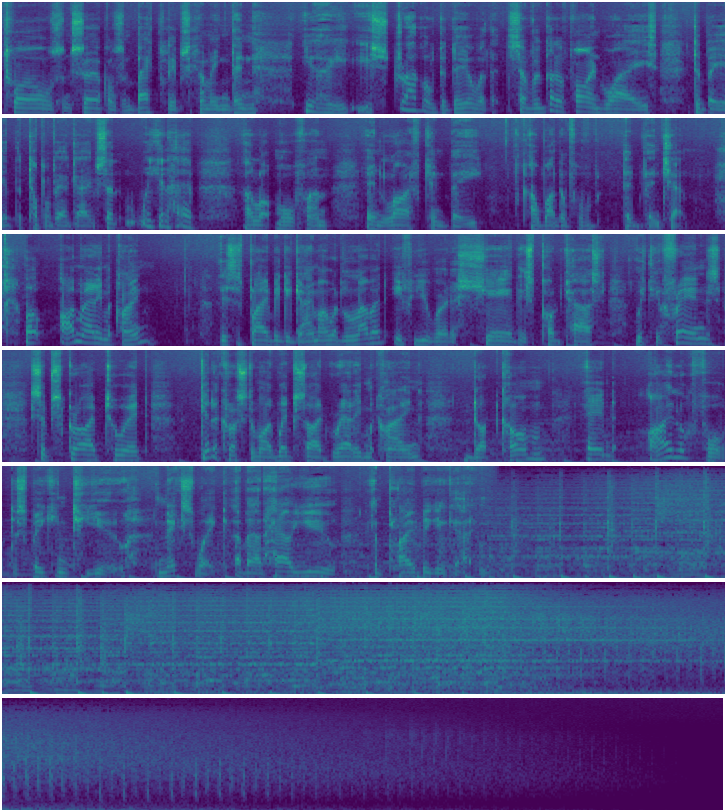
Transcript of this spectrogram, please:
twirls and circles and backflips coming, then you you, struggle to deal with it. So we've got to find ways to be at the top of our game so we can have a lot more fun and life can be a wonderful adventure. Well, I'm Rowdy McLean. This is Play a Bigger Game. I would love it if you were to share this podcast with your friends, subscribe to it, get across to my website, rowdymclean.com, and I look forward to speaking to you next week about how you can play bigger game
